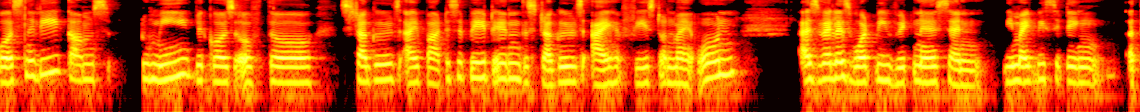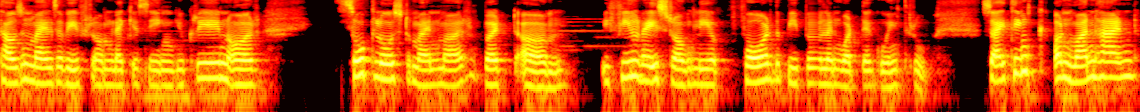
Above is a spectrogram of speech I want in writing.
personally comes to me because of the struggles I participate in, the struggles I have faced on my own, as well as what we witness. And we might be sitting a thousand miles away from, like you're saying, Ukraine or so close to Myanmar, but um, we feel very strongly for the people and what they're going through. So I think on one hand,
